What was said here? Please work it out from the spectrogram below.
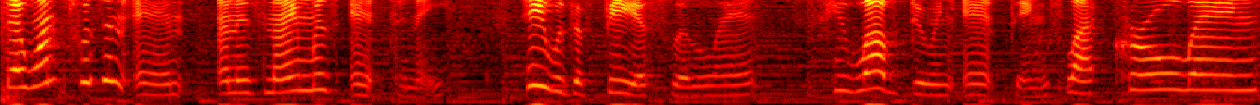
There once was an ant, and his name was Anthony. He was a fierce little ant. He loved doing ant things like crawling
